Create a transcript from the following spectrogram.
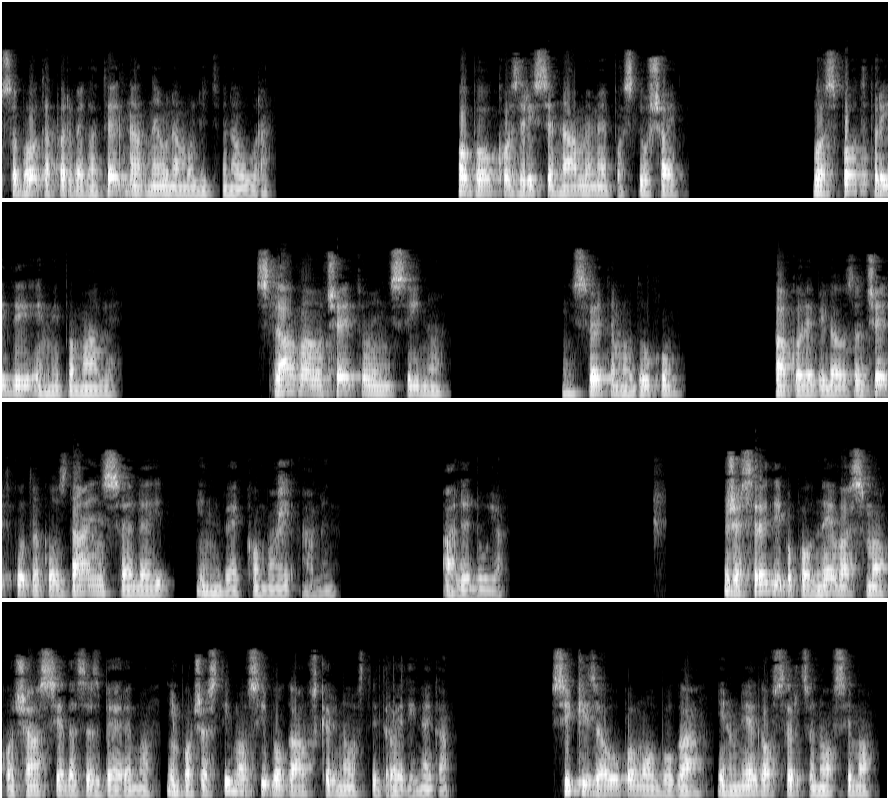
Sobota prvega tedna, dnevna molitvena ura. O Bog, ozri se name, me poslušaj. Gospod, pridi in mi pomagaj. Slava očetu in sinu in svetemu duhu, kakor je bilo v začetku, tako zdaj in selej in vekomaj. Amen. Aleluja. Že sredi popoldneva smo, ko čas je, da se zberemo in počastimo vsi Boga v skrivnosti trojedinega. Vsi, ki zaupamo v Boga in v njega v srcu nosimo,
